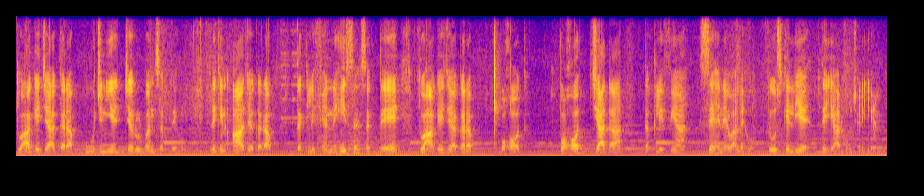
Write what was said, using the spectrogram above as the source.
तो आगे जाकर आप पूजनीय ज़रूर बन सकते हो। लेकिन आज अगर आप तकलीफियाँ नहीं सह सकते तो आगे जाकर आप बहुत बहुत ज़्यादा तकलीफियाँ सहने वाले हो। तो उसके लिए तैयार हो जाइए।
